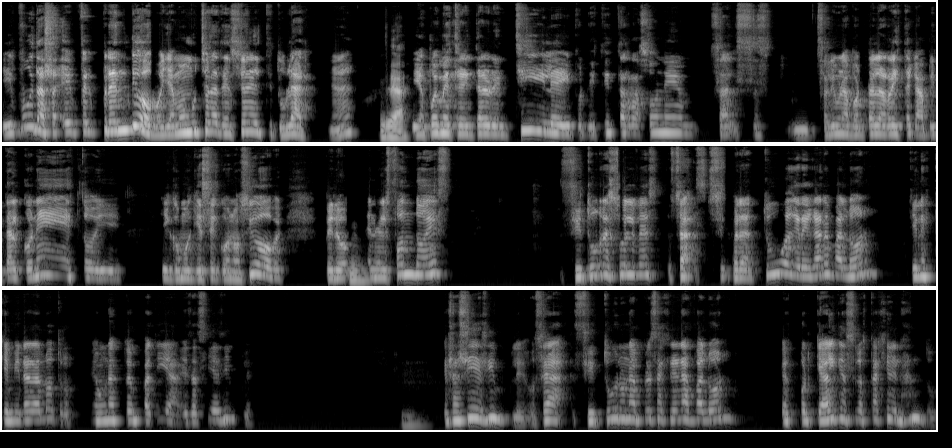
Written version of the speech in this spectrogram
Y puta, eh, prendió, pues llamó mucho la atención el titular. Y después me entrevistaron en Chile y por distintas razones salió una portada de la revista Capital con esto y, y como que se conoció. Pero en el fondo es, si tú resuelves, o sea, para tú agregar valor, tienes que mirar al otro. Es un acto de empatía, es así de simple. Es así de simple. O sea, si tú en una empresa generas valor, es porque alguien se lo está generando.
